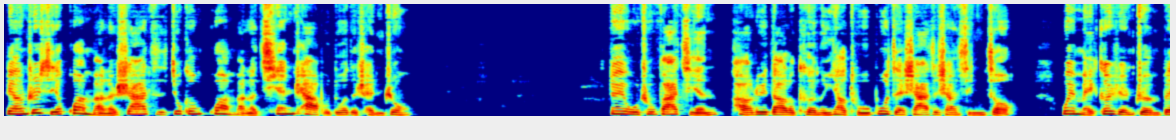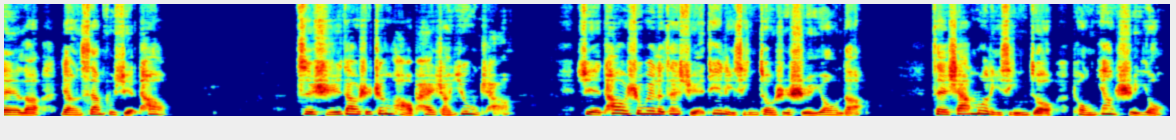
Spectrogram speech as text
两只鞋灌满了沙子，就跟灌满了铅差不多的沉重。队伍出发前，考虑到了可能要徒步在沙子上行走，为每个人准备了两三副雪套。此时倒是正好派上用场。雪套是为了在雪地里行走时使用的，在沙漠里行走同样适用。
